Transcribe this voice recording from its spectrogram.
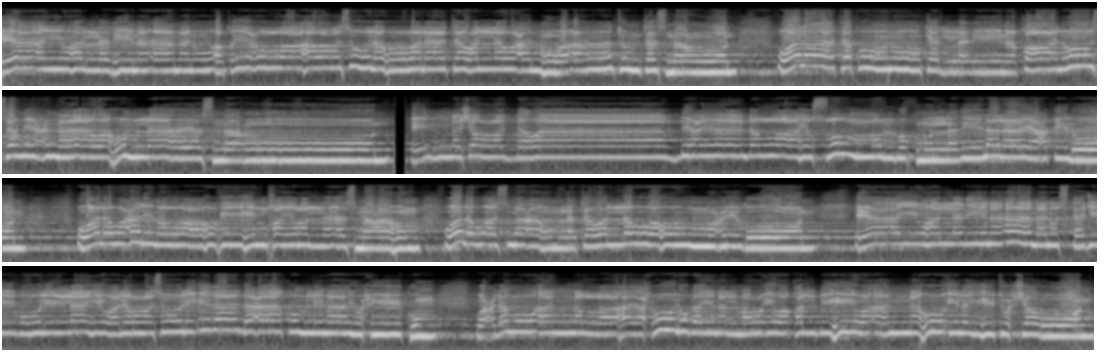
يا أيها الذين آمنوا أطيعوا الله ورسوله ولا تولوا عنه وأنتم تسمعون ولا تكونوا كالذين قالوا سمعنا وهم لا يسمعون إن شر الدواب عند الله الصم البكم الذين لا يعقلون ولو علم الله فيهم خيرا لأسمعهم ولو أسمعهم لتولوا وهم معرضون. يا أيها الذين آمنوا استجيبوا لله وللرسول إذا دعاكم لما يحييكم. واعلموا أن الله يحول بين المرء وقلبه وأنه إليه تحشرون.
